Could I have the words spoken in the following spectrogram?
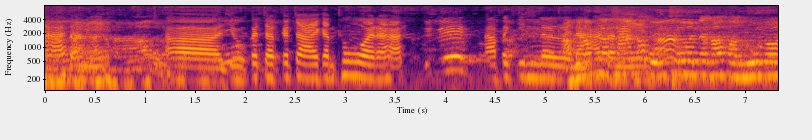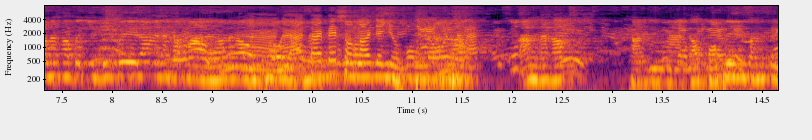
นะคะ ตอนนี้อ่าอยู่กระจัดกระจายกันทั่วนะคะอ่าไปกินเลยอ่าพี่นะน้องคะชาวตอนนี้ช้างครับผมเชิญนะครับฝั่งนู้นเนาะนะครับไปกินบุฟเฟ่ต์ได้นะครับมาแล้วนะครับอ่าสายเพชรของเราจะอยู่มุมโน้นนะคะอันนะครับ ทางทีมงานครับขอเพลงสังสี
